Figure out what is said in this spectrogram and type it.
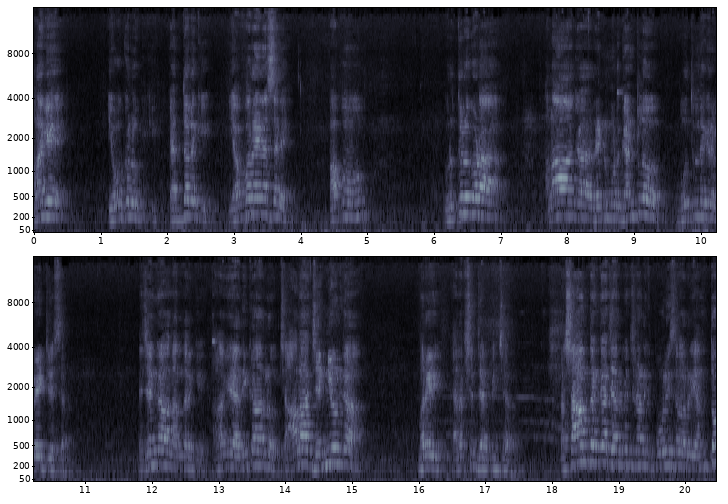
అలాగే యువకులకి పెద్దలకి ఎవరైనా సరే పాపం వృద్ధులు కూడా అలాగా రెండు మూడు గంటలు బూతుల దగ్గర వెయిట్ చేశారు. నిజంగా వాళ్ళందరికీ అలాగే అధికారులు చాలా జెన్యున్గా మరి ఎలక్షన్ జరిపించారు. ప్రశాంతంగా జరిపించడానికి పోలీసు వారు ఎంతో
